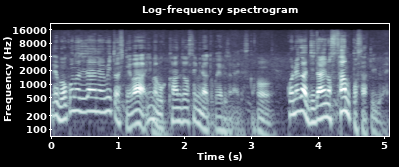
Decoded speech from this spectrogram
で僕の時代の読みとしては今僕感情セミナーとかやるじゃないですか、はこれが時代の3歩先ぐらい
